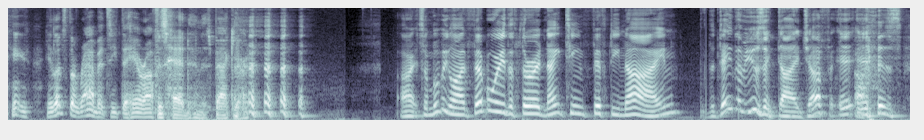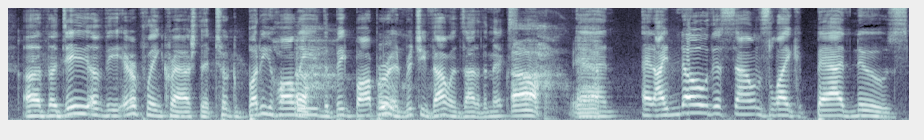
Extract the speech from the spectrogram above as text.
he, he lets the rabbits eat the hair off his head in his backyard. All right, so moving on. February the 3rd, 1959. The day the music died, Jeff, it is uh, the day of the airplane crash that took Buddy Holly, the Big Bopper, and Ritchie Valens out of the mix. Ah, yeah. And and I know this sounds like bad news,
